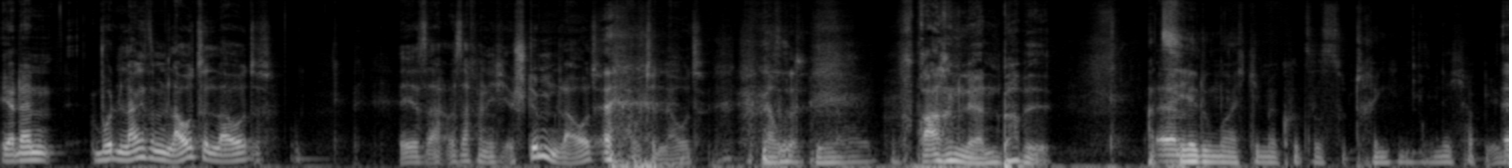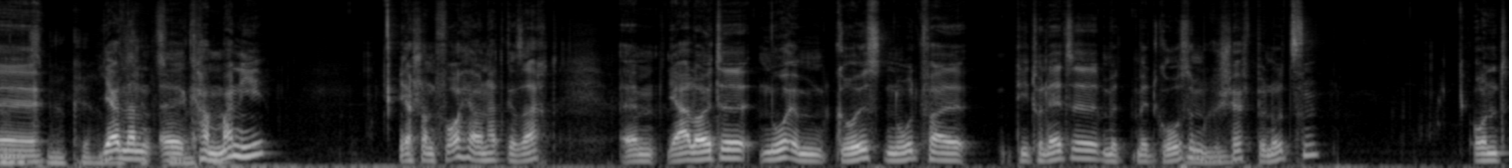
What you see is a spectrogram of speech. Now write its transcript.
Ja, dann wurden langsam Laute laut. Äh, sag, was sagt man nicht? Stimmen laut. Laute laut. Laut. Sprachen lernen, Bubble. Erzähl du mal, ich gehe mir kurz was zu trinken. Und Ich habe Äh, nichts mehr. Okay, Ja, und dann äh, kam Manni ja schon vorher und hat gesagt, ähm, ja Leute, nur im größten Notfall die Toilette mit, mit großem Mhm. Geschäft benutzen und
